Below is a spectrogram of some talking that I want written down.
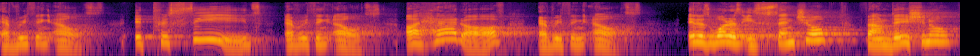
everything else. It precedes everything else, ahead of everything else. It is what is essential, foundational,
